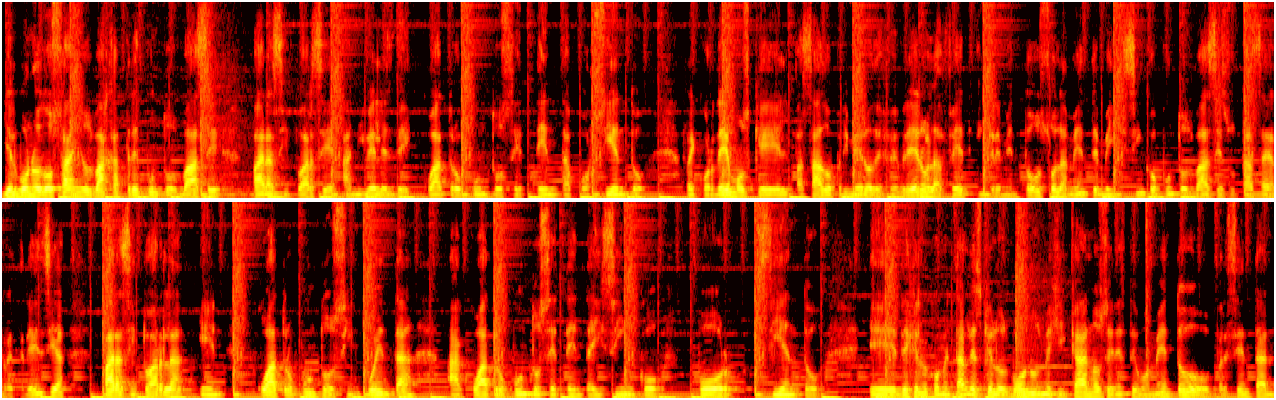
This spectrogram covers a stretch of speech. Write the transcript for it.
Y el bono 2 años baja 3 puntos base para situarse a niveles de 4.70%. Recordemos que el pasado primero de febrero la Fed incrementó solamente en 25 puntos base su tasa de referencia para situarla en 4.50 a 4.75%. Eh, déjenme comentarles que los bonos mexicanos en este momento presentan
